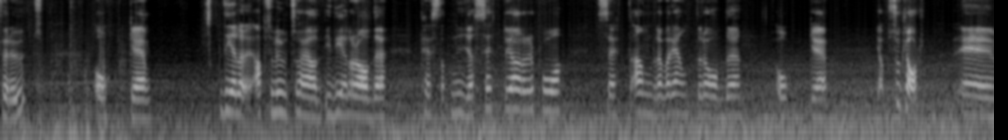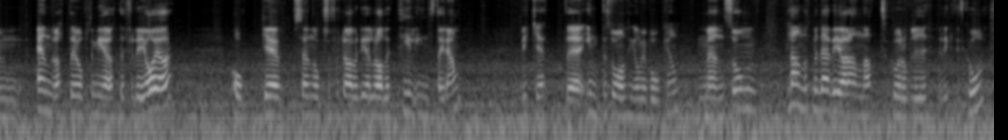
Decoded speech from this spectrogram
förut och eh, delar, absolut så har jag i delar av det testat nya sätt att göra det på, sett andra varianter av det och eh, ja, såklart eh, ändrat det och optimerat det för det jag gör och eh, sen också fört över delar av det till Instagram vilket eh, inte står någonting om i boken, men som blandat med det vi gör annat går att bli riktigt coolt.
